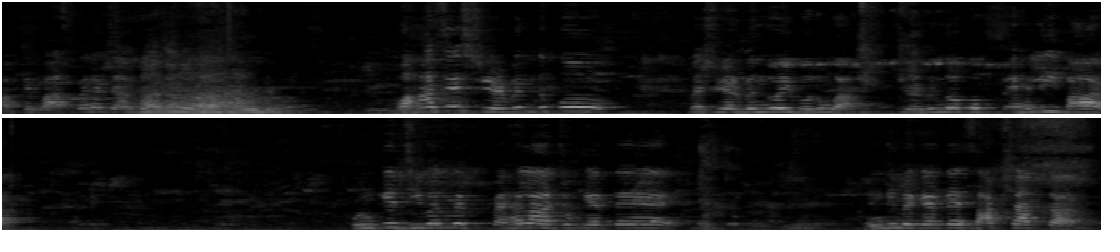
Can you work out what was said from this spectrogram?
आपके पास में ना चांदोद? वहाँ से शेरबिंद को मैं शेरबिंदो ही बोलूँगा शेरबिंदो को पहली बार उनके जीवन में पहला जो कहते हैं हिंदी में कहते हैं साक्षात्कार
